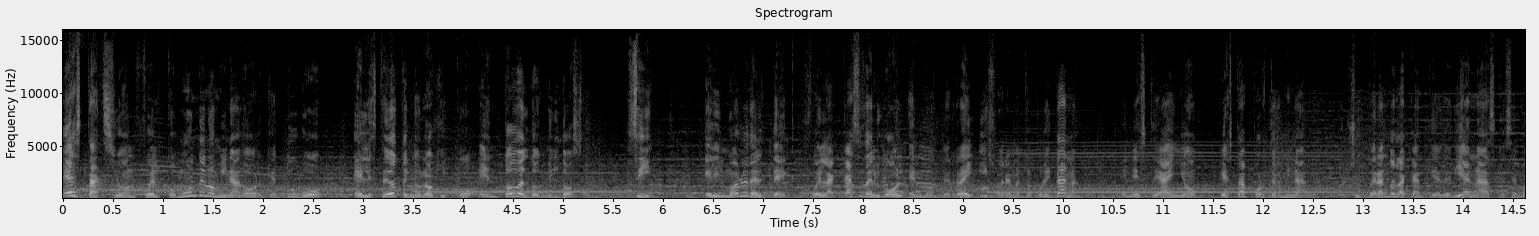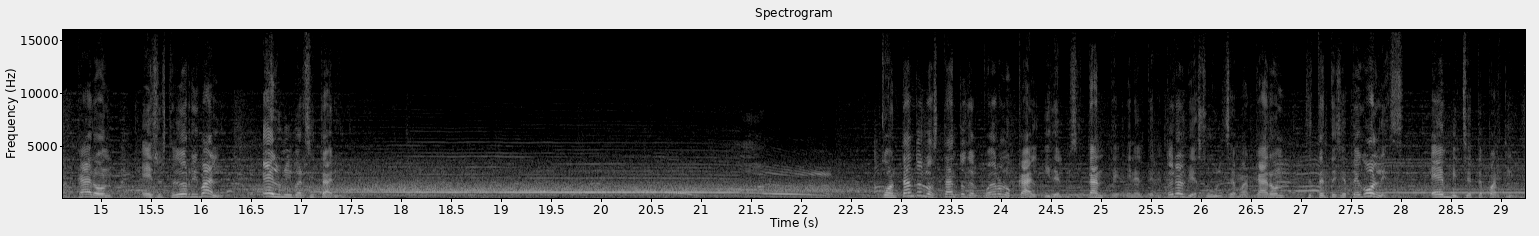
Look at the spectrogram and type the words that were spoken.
Esta acción fue el común denominador que tuvo el Estadio Tecnológico en todo el 2012. Sí, el inmueble del TEC fue la casa del gol en Monterrey y su área metropolitana, en este año que está por terminar, superando la cantidad de dianas que se marcaron en su estadio rival, el Universitario. Contando los tantos del cuadro local y del visitante en el territorio albiazul se marcaron 77 goles en 27 partidos,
